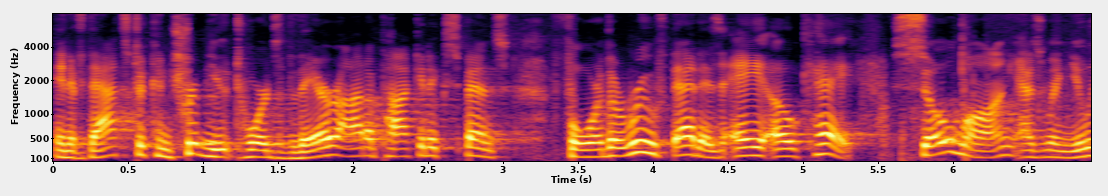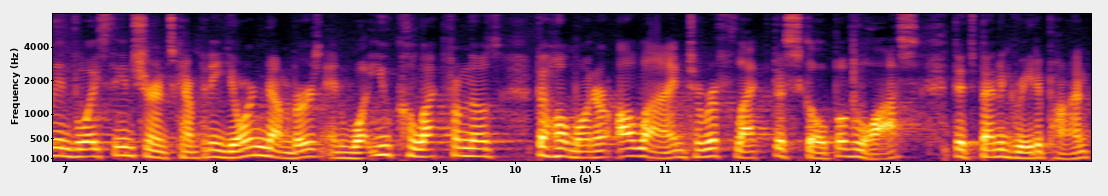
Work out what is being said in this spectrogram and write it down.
And if that's to contribute towards their out of pocket expense for the roof, that is A OK. So long as when you invoice the insurance company, your numbers and what you collect from those the homeowner align to reflect the scope of loss that's been agreed upon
